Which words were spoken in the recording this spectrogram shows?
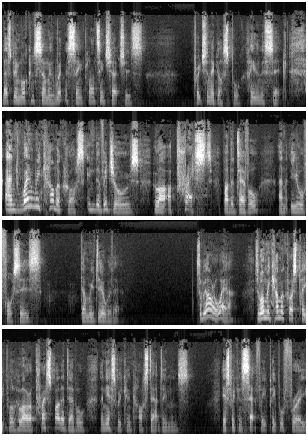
Let's be more concerned with witnessing, planting churches, preaching the gospel, healing the sick. And when we come across individuals who are oppressed by the devil and evil forces, then we deal with it. So we are aware. So when we come across people who are oppressed by the devil, then yes, we can cast out demons. Yes, we can set people free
